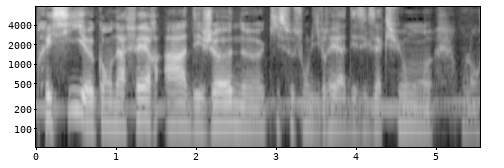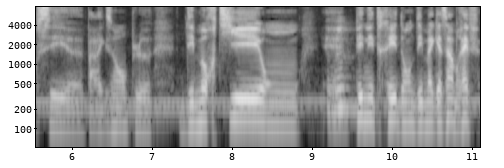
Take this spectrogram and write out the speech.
précis euh, quand on a affaire à des jeunes euh, qui se sont livrés à des exactions, euh, ont lancé par exemple des mortiers, ont mhm. pénétré dans des magasins. Bref,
